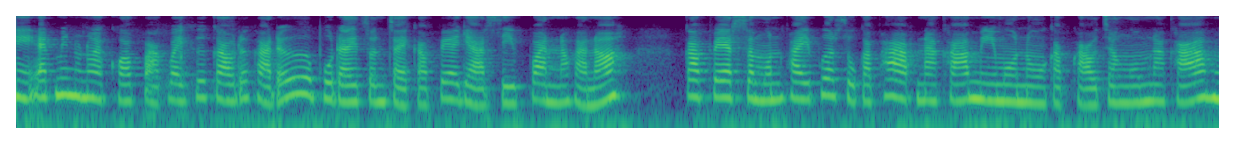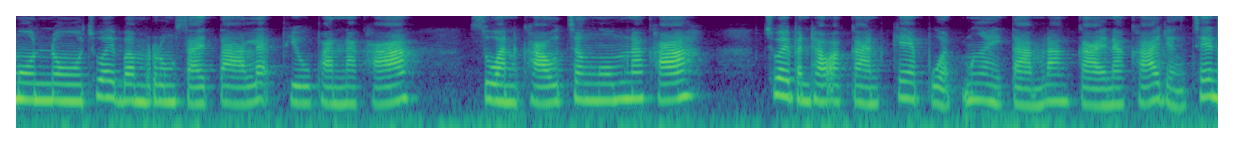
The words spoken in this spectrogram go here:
นี้แอดมินหน่อยขอฝากไว้คือเก่าเด้อค่ะเด้อผู้ใดสนใจกาแฟหยาดสีฟันเนาะค่ะเนาะกาแฟสมุนไพรเพื่อสุขภาพนะคะ มีโมโนกับเขาจะงุ้มนะคะ โมโนช่วยบำรุงสายตาและผิวพรรณนะคะ ส่วนเขาจะงุ้มนะคะ ช่วยบรรเทาอาการแก้ปวดเมื่อยตามร่างกายนะคะ อย่างเช่น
